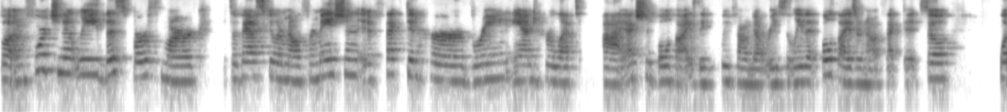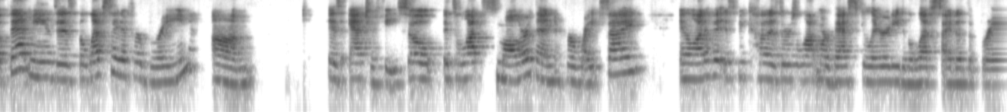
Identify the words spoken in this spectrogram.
but unfortunately, this birthmark, it's a vascular malformation. It affected her brain and her left eye, actually both eyes. They, we found out recently that both eyes are now affected. So what that means is the left side of her brain um, is atrophy. So it's a lot smaller than her right side. And a lot of it is because there's a lot more vascularity to the left side of the brain.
